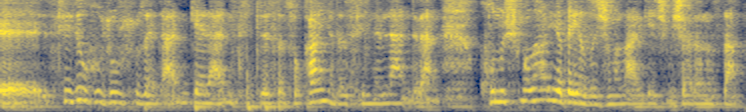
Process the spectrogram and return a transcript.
e, sizi huzursuz eden, gelen, strese sokan ya da sinirlendiren konuşmalar ya da yazışmalar geçmiş aranızda.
